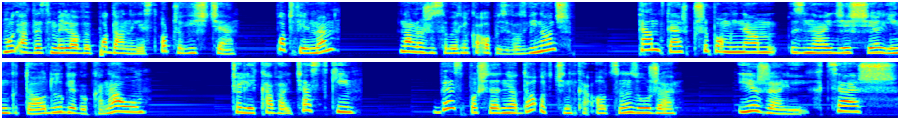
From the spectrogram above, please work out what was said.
Mój adres mailowy podany jest oczywiście pod filmem. Należy sobie tylko opis rozwinąć. Tam też, przypominam, znajdzie się link do drugiego kanału, czyli Kawa i Ciastki, bezpośrednio do odcinka o cenzurze. Jeżeli chcesz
